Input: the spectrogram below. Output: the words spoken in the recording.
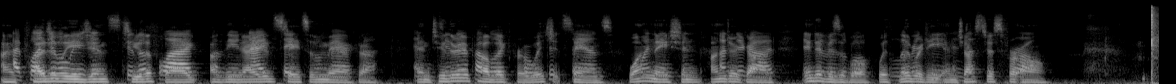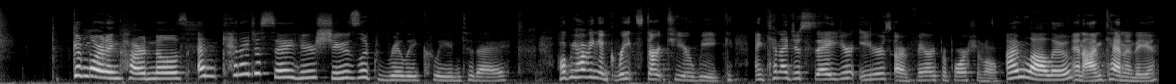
I pledge allegiance to the flag of the United States of America and to the republic for which it stands, one nation, under God, indivisible, with liberty and justice for all. Good morning, Cardinals. And can I just say, your shoes look really clean today. Hope you're having a great start to your week. And can I just say, your ears are very proportional. I'm Lalu. And I'm Kennedy.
